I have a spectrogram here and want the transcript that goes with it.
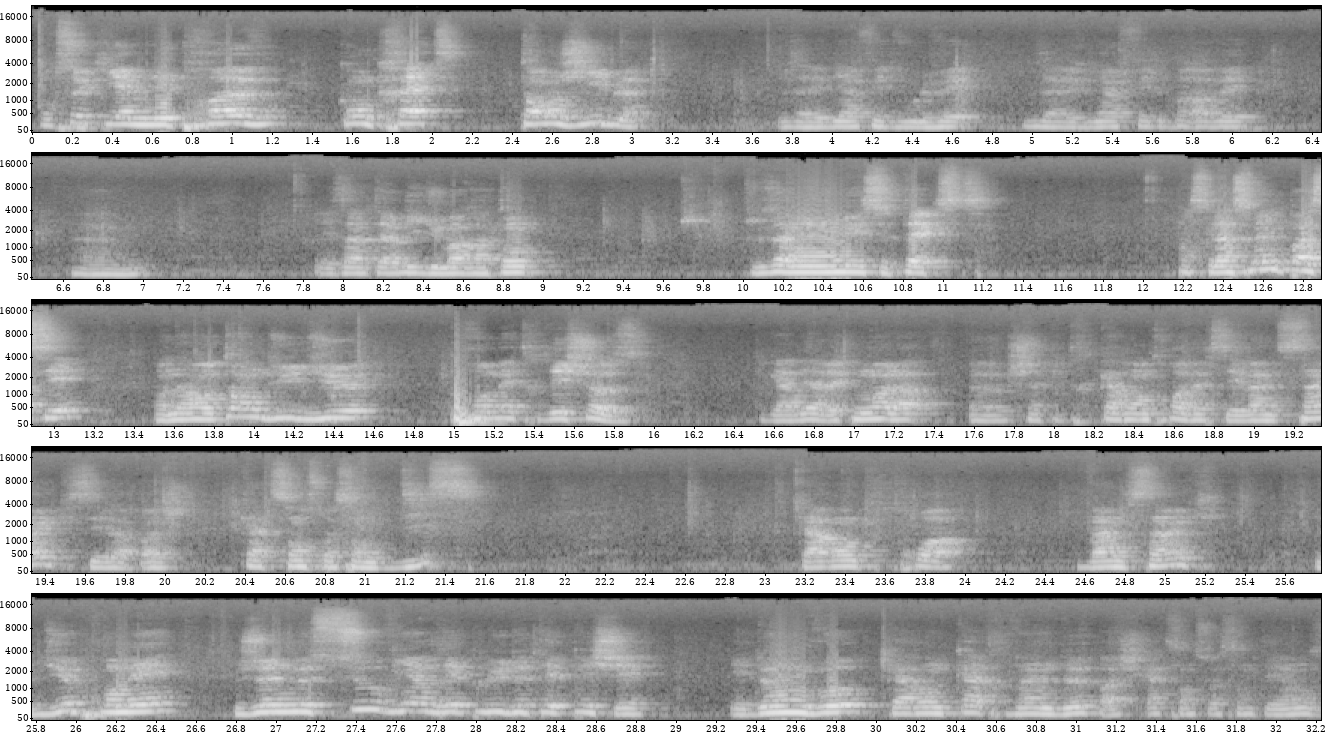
pour ceux qui aiment les preuves concrètes, tangibles, vous avez bien fait de vous lever, vous avez bien fait de braver euh, les interdits du marathon. Vous allez aimer ce texte. Parce que la semaine passée, on a entendu Dieu promettre des choses. Regardez avec moi là, euh, chapitre 43, verset 25, c'est la page 470. 43, 25. Dieu promet, je ne me souviendrai plus de tes péchés. Et de nouveau, 44, 22, page 471.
